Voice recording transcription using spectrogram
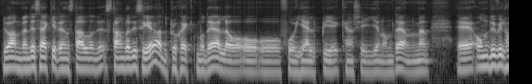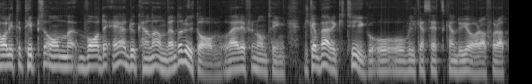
Du använder säkert en standardiserad projektmodell och, och, och får hjälp i, kanske genom den. Men eh, om du vill ha lite tips om vad det är du kan använda dig utav. Vad är det för någonting? Vilka verktyg och, och vilka sätt kan du göra för att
